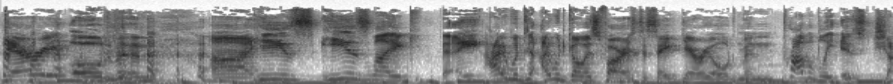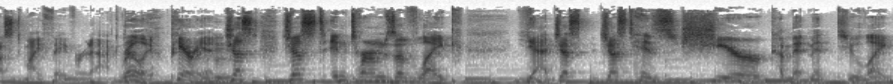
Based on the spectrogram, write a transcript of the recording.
Gary Oldman. Uh, he's he is like I I would I would go as far as to say Gary Oldman probably is just my favorite actor. Really? Period. Just just in terms of like yeah, just just his sheer commitment to like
